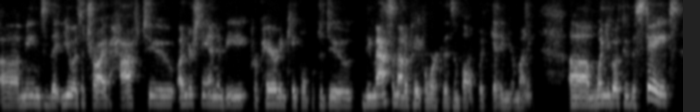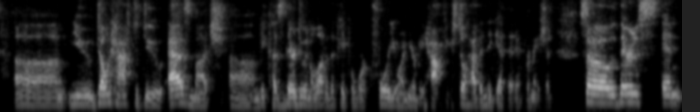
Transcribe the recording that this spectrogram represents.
uh, means that you as a tribe have to understand and be prepared and capable to do the mass amount of paperwork that's involved with getting your money. Um, when you go through the states, um, you don't have to do as much um, because they're doing a lot of the paperwork for you on your behalf. You're still having to get that information. So there's and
